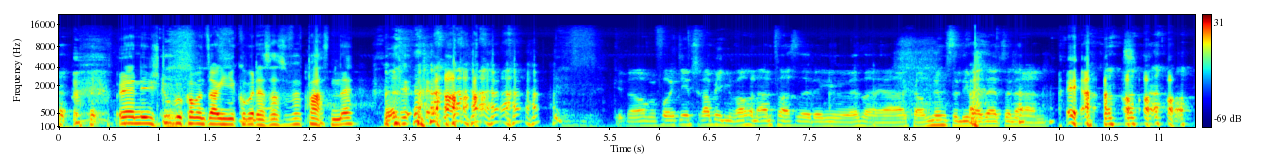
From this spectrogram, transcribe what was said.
Und dann in die Stube kommen und sagen, hier, guck mal, das hast du verpasst, ne? Genau, bevor ich den schrappigen Rochen anpasse, denke ich mir besser, ja, komm, nimmst du lieber selbst in der Hand. Ja.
